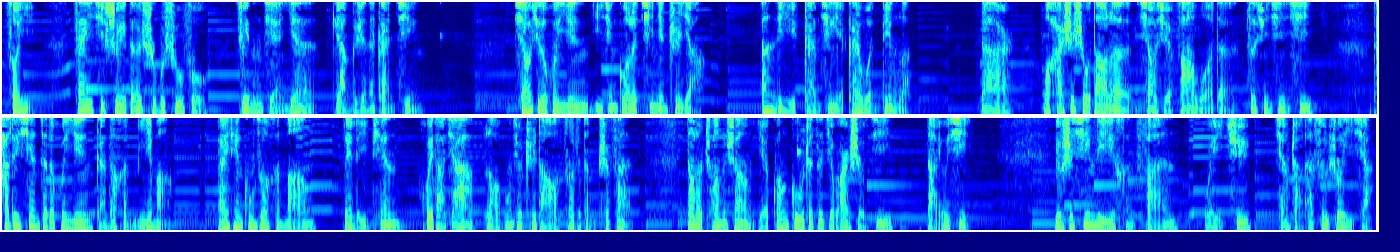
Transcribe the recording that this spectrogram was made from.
所以，在一起睡得舒不舒服，最能检验两个人的感情。小雪的婚姻已经过了七年之痒，按理感情也该稳定了。然而，我还是收到了小雪发我的咨询信息。她对现在的婚姻感到很迷茫，白天工作很忙，累了一天回到家，老公就知道坐着等吃饭，到了床上也光顾着自己玩手机、打游戏，有时心里很烦、委屈，想找他诉说一下，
